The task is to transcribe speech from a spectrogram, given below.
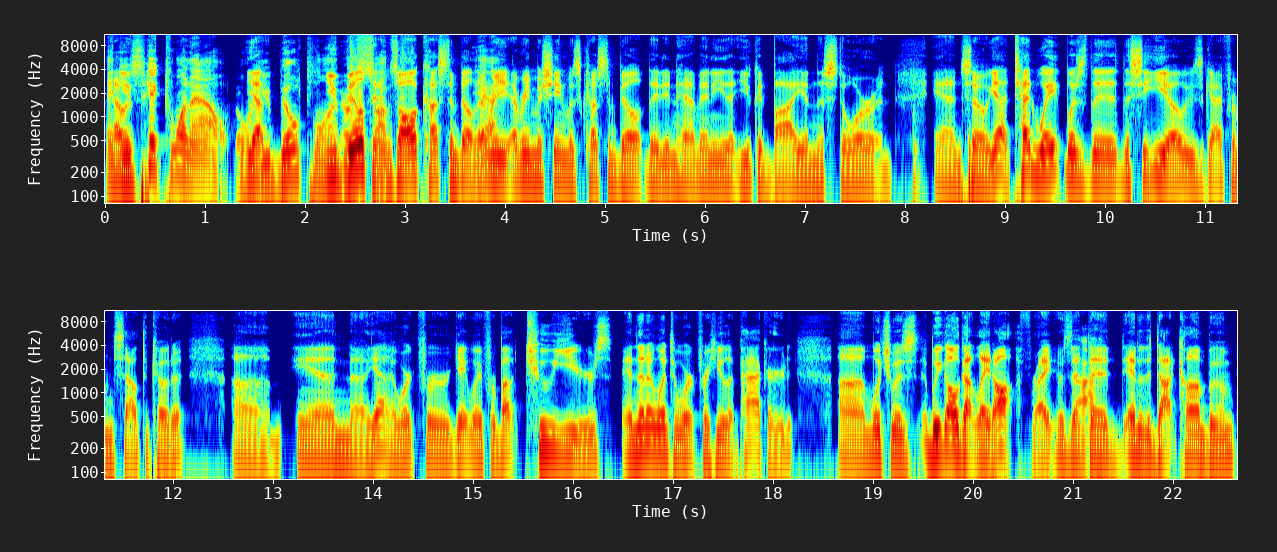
And you was picked one out, or Yep. you built one. you built it. It was all custom built. Yeah. Every every machine was custom built. They didn't have any that you could buy in the store, and and so yeah, Ted Waitt was the the CEO. He was a guy from South Dakota, Dakota um, and uh, yeah, I worked for Gateway for about two years, and then I went to work for Hewlett Packard, um, which was we all got laid off. Right, it was at Ah. the end of the dot com boom,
